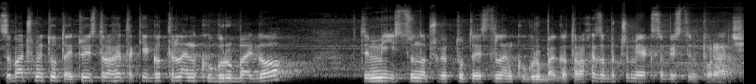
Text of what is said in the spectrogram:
Zobaczmy tutaj, tu jest trochę takiego tlenku grubego tym miejscu, na przykład tutaj jest tlenku grubego trochę. Zobaczymy jak sobie z tym poradzi.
